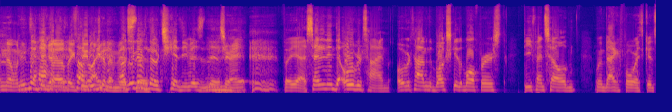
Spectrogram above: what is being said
No, when you took it, I was like, dude, he's gonna miss. I miss think there's no chance he misses this, right? but yeah, send it into overtime. Overtime, the Bucks get the ball first. Defense held, went back and forth. Good,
